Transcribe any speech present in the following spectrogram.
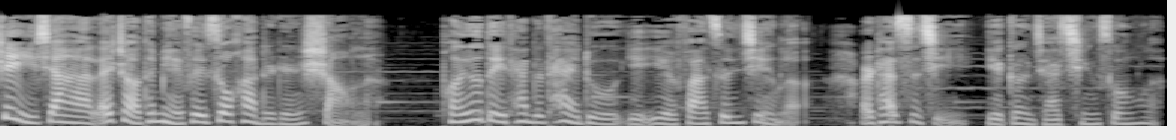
这一下来找他免费作画的人少了，朋友对他的态度也越发尊敬了，而他自己也更加轻松了。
